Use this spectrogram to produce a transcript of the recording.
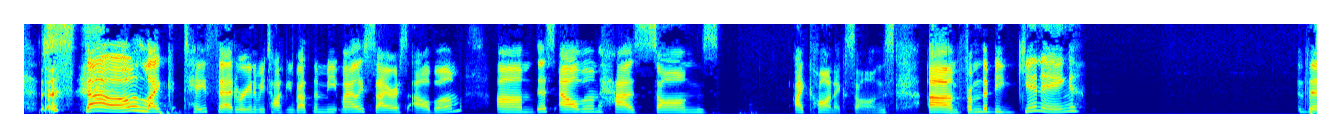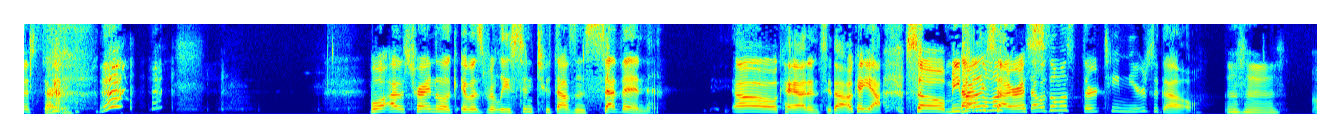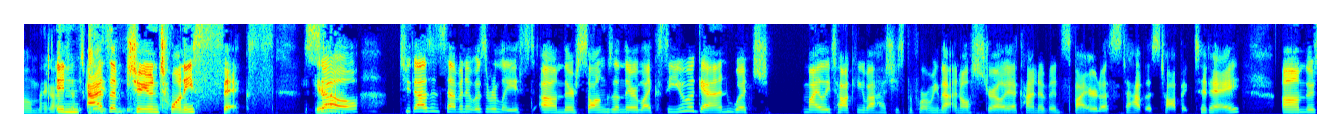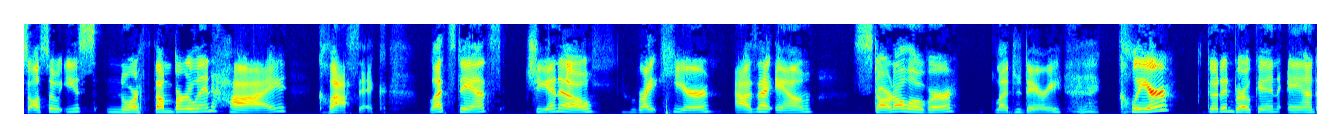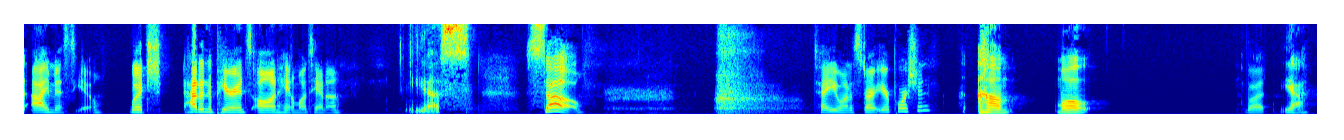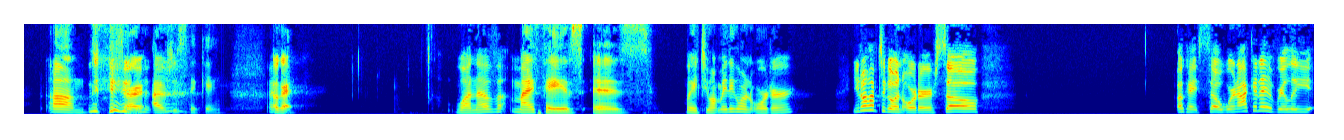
So, like Tay said, we're going to be talking about the Meet Miley Cyrus album. Um, this album has songs, iconic songs. Um, from the beginning, this. Sorry. Well, I was trying to look. It was released in 2007. Oh, okay. I didn't see that. Okay, yeah. So, Meet That Miley almost, Cyrus. that was almost 13 years ago. Mm-hmm. Oh my gosh, in as of. June 26th. Yeah. So, 2007 it was released. Um, there's songs on there like "See You Again," which Miley talking about how she's performing that in Australia kind of inspired us to have this topic today. Um, there's also East Northumberland High classic, "Let's Dance," GNO, right here as I am, start all over, legendary, clear, good and broken, and I miss you, which had an appearance on Hannah Montana. Yes. So, Tay, you want to start your portion? Um, well, What? yeah. Um, sorry, I was just thinking. Okay. One of my faves is, wait, do you want me to go in order? You don't have to go in order. So, okay, so we're not going to really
